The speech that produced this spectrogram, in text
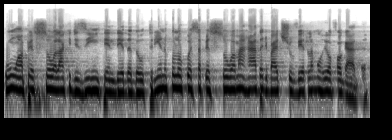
uma pessoa lá que dizia entender da doutrina, colocou essa pessoa amarrada debaixo de chuveiro, ela morreu afogada.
